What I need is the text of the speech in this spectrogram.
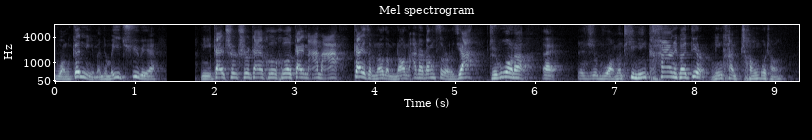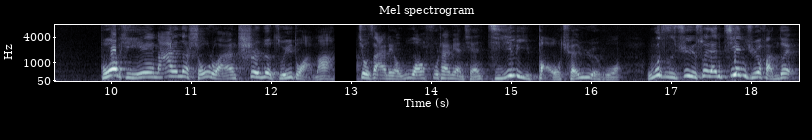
我们跟你们就没区别，你该吃吃，该喝喝，该拿拿，该怎么着怎么着，拿这当自个儿家。只不过呢，哎，我们替您看着那块地儿，您看成不成？伯嚭拿人的手软，吃人的嘴短嘛，就在这个吴王夫差面前极力保全越国。伍子胥虽然坚决反对，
